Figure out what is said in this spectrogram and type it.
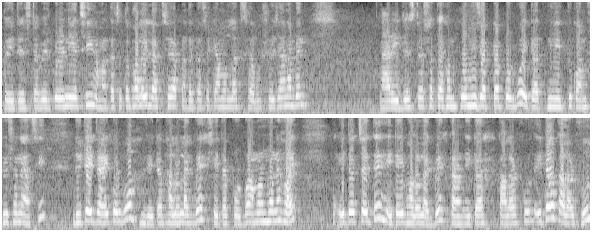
তো এই ড্রেসটা বের করে নিয়েছি। আমার কাছে তো ভালোই লাগছে। আপনাদের কাছে কেমন লাগছে অবশ্যই জানাবেন। আর এই ড্রেসটার সাথে এখন কোন হিজাবটা পরবো, এটা নিয়ে একটু কনফিউশনে আছি। দুইটাই ট্রাই করব। যেটা ভালো লাগবে, সেটা পরবো। আমার মনে হয় এটার চাইতে এটাই ভালো লাগবে। কারণ এটা কালারফুল এটাও কালারফুল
